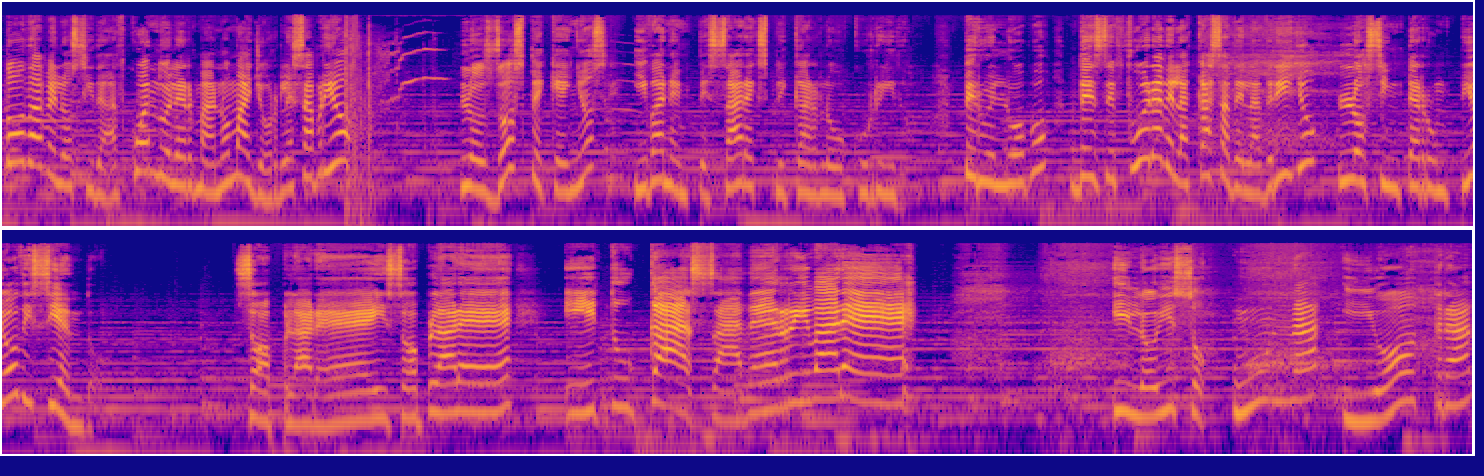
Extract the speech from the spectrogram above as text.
toda velocidad cuando el hermano mayor les abrió. Los dos pequeños iban a empezar a explicar lo ocurrido, pero el lobo, desde fuera de la casa de ladrillo, los interrumpió diciendo, Soplaré y soplaré y tu casa derribaré. Y lo hizo una y otra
